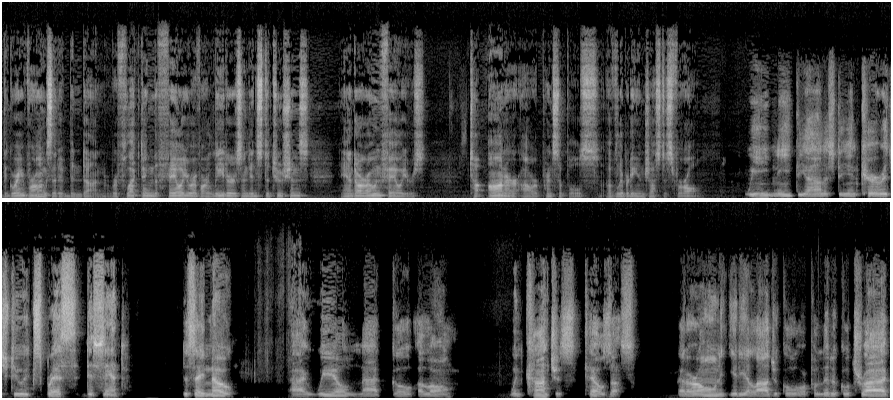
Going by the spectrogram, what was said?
the grave wrongs that have been done, reflecting the failure of our leaders and institutions and our own failures to honor our principles of liberty and justice for all we need the honesty and courage to express dissent, to say, no, I will not go along. When conscience tells us that our own ideological or political tribe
